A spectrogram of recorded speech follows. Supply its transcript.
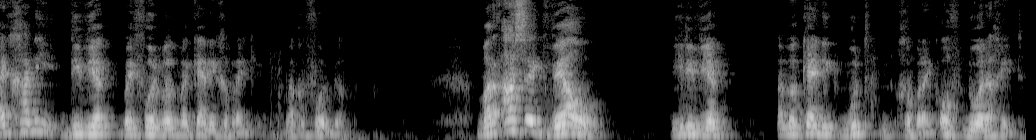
Ek gaan nie die week byvoorbeeld mechanic gebruik nie. Maak 'n voorbeeld. Maar as ek wel hierdie week 'n mechanic moet gebruik of nodig het.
